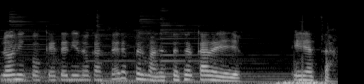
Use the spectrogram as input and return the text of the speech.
Lo único que he tenido que hacer es permanecer cerca de ellos. Y ya está.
